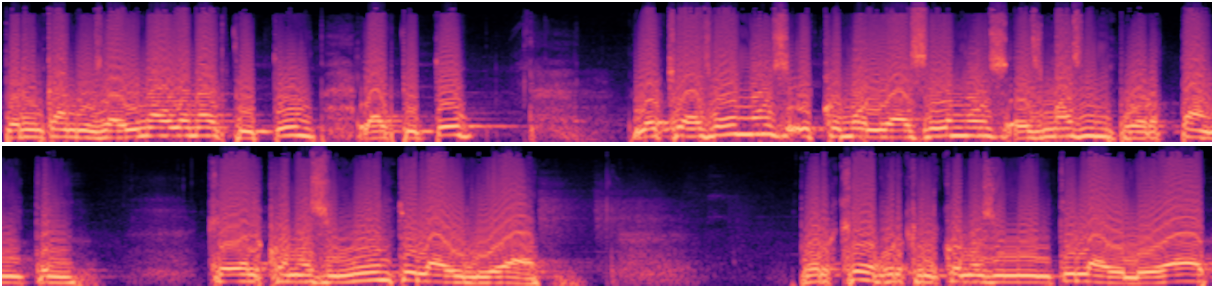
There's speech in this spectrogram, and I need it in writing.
pero en cambio si hay una buena actitud, la actitud, lo que hacemos y cómo lo hacemos es más importante que el conocimiento y la habilidad. ¿Por qué? Porque el conocimiento y la habilidad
